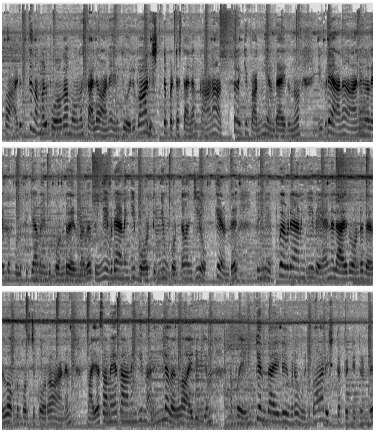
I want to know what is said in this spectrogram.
അപ്പോൾ അടുത്ത് നമ്മൾ പോകാൻ പോകുന്ന സ്ഥലമാണ് എനിക്ക് ഒരുപാട് ഇഷ്ടപ്പെട്ട സ്ഥലം. കാണാൻ അത്രയ്ക്കും ഭംഗിയുണ്ടായിരുന്നു. ഇവിടെയാണ് ആനകളെയൊക്കെ കുളിപ്പിക്കാൻ വേണ്ടി കൊണ്ടുവരുന്നത്. പിന്നെ ഇവിടെയാണെങ്കിൽ ബോട്ടിങ്ങും കൊട്ടവഞ്ചിയും ഒക്കെ ഉണ്ട്. പിന്നെ ഇപ്പോൾ എവിടെയാണെങ്കിൽ വേനലായതുകൊണ്ട് വെള്ളമൊക്കെ കുറച്ച് കുറവാണ്. മഴ സമയത്താണെങ്കിൽ നല്ല വെള്ളമായിരിക്കും. അപ്പോൾ എനിക്കെന്തായാലും ഇവിടെ ഒരുപാട് ഇഷ്ടപ്പെട്ടിട്ടുണ്ട്.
